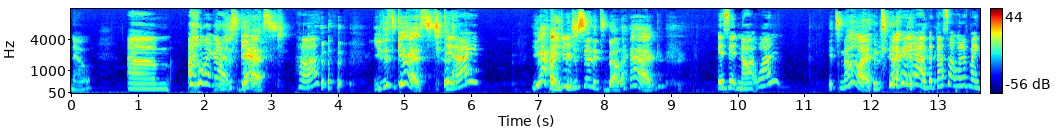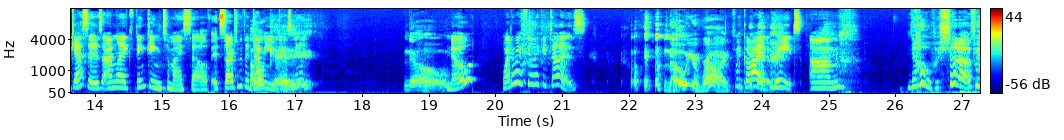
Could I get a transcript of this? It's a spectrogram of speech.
No. Um. Oh my gosh. You just guessed. Huh? you just guessed. Did I? yeah, I you did- just said it's not a hag. Is it not one? It's not. Okay, yeah, but that's not one of my guesses. I'm like thinking to myself. It starts with a W, doesn't it? No. No? Why do I feel like it does? I don't know. You're wrong. Oh my god, wait. Um No, shut up. Um,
